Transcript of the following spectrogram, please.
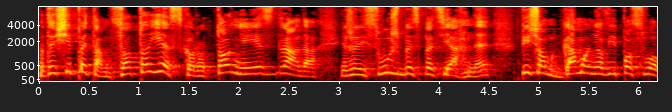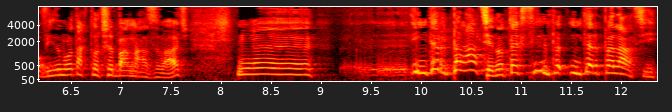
No to się pytam, co to jest, skoro to nie jest zdrada? Jeżeli służby specjalne piszą gamoniowi posłowi, no bo tak to trzeba nazwać, e, interpelacje, no tekst interpelacji.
